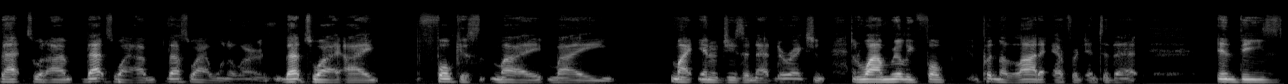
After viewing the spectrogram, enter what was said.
That's what i'm that's why i'm that's why i want to learn. That's why i focus my my my energies in that direction and why i'm really fo- putting a lot of effort into that in these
